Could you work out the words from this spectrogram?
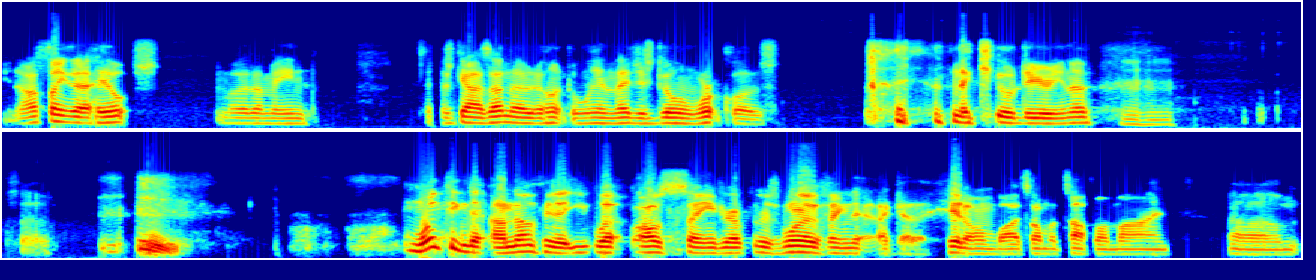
you know I think that helps. But I mean, there's guys I know that hunt to win. They just go in work clothes. they kill deer, you know. Mm-hmm. So one thing that another thing that you what I was saying, Drew, there's one other thing that I got to hit on while it's on the top of my mind. Um,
